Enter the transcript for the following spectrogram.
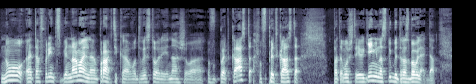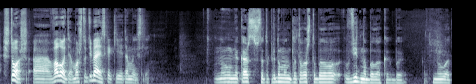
Ну, это, в принципе, нормальная практика вот в истории нашего в подкаста, в подкаста, потому что Евгений нас любит разбавлять, да. Что ж, э, Володя, может, у тебя есть какие-то мысли? Ну, мне кажется, что это придумано для того, чтобы видно было, как бы, ну вот,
